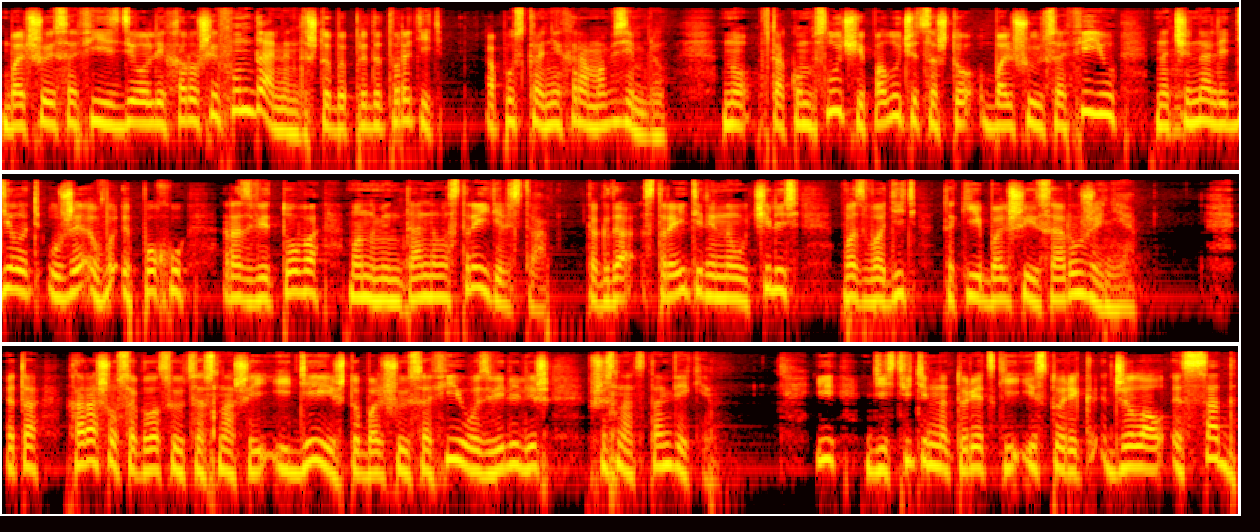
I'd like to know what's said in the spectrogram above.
Большой Софии сделали хороший фундамент, чтобы предотвратить опускание храма в землю. Но в таком случае получится, что Большую Софию начинали делать уже в эпоху развитого монументального строительства, когда строители научились возводить такие большие сооружения. Это хорошо согласуется с нашей идеей, что Большую Софию возвели лишь в XVI веке. И действительно турецкий историк Джилал Эссад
